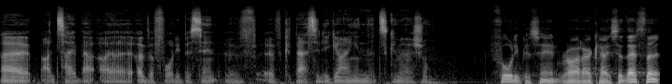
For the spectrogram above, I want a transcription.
uh, I'd say about uh, over 40% of, of capacity going in that's commercial. Forty percent, right? Okay, so that's the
